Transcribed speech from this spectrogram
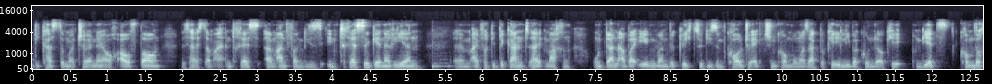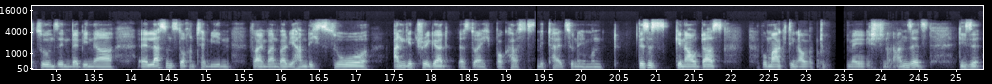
die Customer Journey auch aufbauen. Das heißt, am, Interesse, am Anfang dieses Interesse generieren, mhm. Ähm, einfach die Bekanntheit machen und dann aber irgendwann wirklich zu diesem Call to Action kommen, wo man sagt, okay, lieber Kunde, okay, und jetzt komm doch zu uns in Webinar, äh, lass uns doch einen Termin vereinbaren, weil wir haben dich so angetriggert, dass du eigentlich Bock hast, mit teilzunehmen. Und das ist genau das, wo Marketing Automation ansetzt, diese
